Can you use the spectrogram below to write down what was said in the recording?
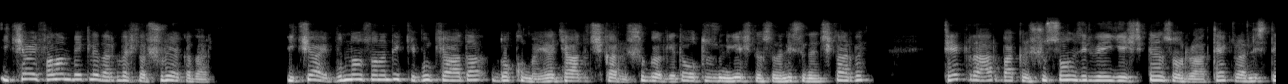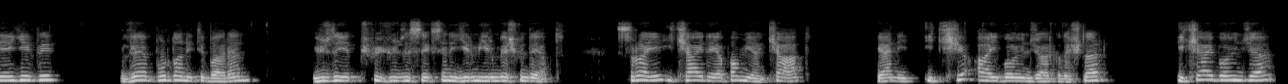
2 ay falan bekledi arkadaşlar şuraya kadar. 2 ay. Bundan sonra dedik ki bu kağıda dokunma. Yani kağıdı çıkarın. Şu bölgede 30 günü geçtikten sonra listeden çıkardık. Tekrar bakın şu son zirveyi geçtikten sonra tekrar listeye girdi. Ve buradan itibaren %75, %80'i 20-25 günde yaptı. Şurayı 2 ayda yapamayan kağıt Yani iki ay boyunca arkadaşlar iki ay boyunca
